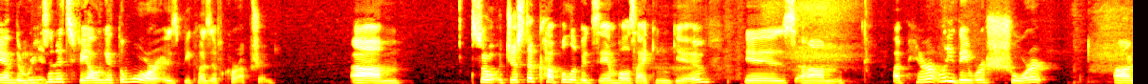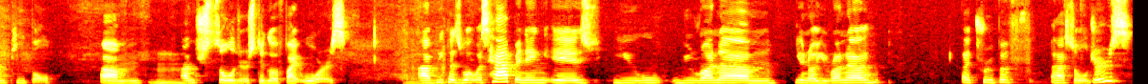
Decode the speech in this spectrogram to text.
And the Mhm. reason it's failing at the war is because of corruption. Um so just a couple of examples I can give is um apparently they were short on people um Mhm. on soldiers to go fight wars uh, Mhm. because what was happening is you you run um you know you run a a troop of uh, soldiers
